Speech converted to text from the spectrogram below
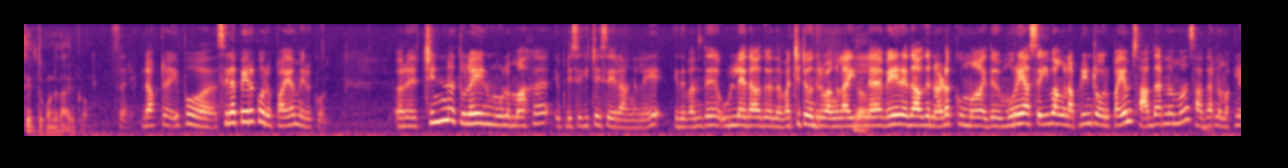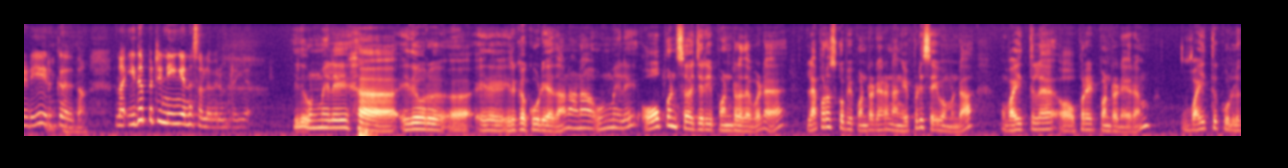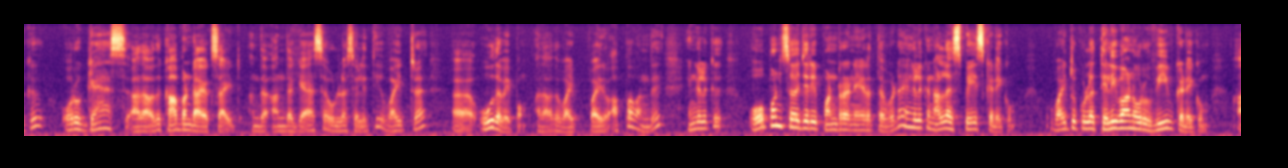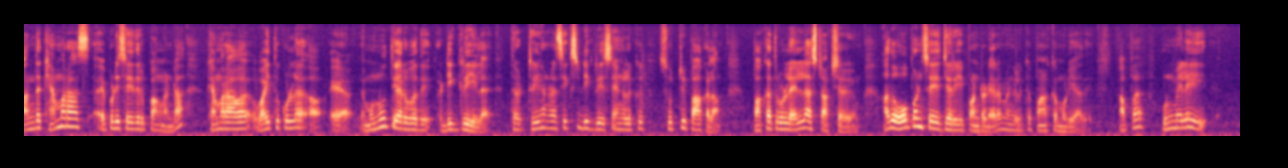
தீர்த்து கொண்டு தான் இருக்கிறோம். சரி. டாக்டர் இப்போ சில பேருக்கு ஒரு பயம் இருக்கும். ஒரு சின்ன துளையின் மூலமாக இப்படி சிகிச்சை செய்கிறாங்களே இது வந்து உள்ள ஏதாவது அந்த வச்சுட்டு வந்துருவாங்களா இல்லை வேற ஏதாவது நடக்குமா இது முறையா செய்வாங்களா அப்படின்ற ஒரு பயம் சாதாரணமா சாதாரண மக்களிடையே இருக்கிறது தான். ஆனால் இதை பற்றி நீங்க என்ன சொல்ல விரும்புறீங்க? இது உண்மையிலே இது ஒரு இது இருக்கக்கூடியதான் ஆனால் உண்மையிலே ஓப்பன் சர்ஜரி பண்ணுறதை விட லெப்பரோஸ்கோபி பண்ணுற நேரம் நாங்கள் எப்படி செய்வோம்டா வயிற்றில் ஆப்ரேட் பண்ணுற நேரம் வயிற்றுக்குள்ளுக்கு ஒரு கேஸ் அதாவது கார்பன் டை ஆக்சைடு அந்த அந்த கேஸை உள்ளே செலுத்தி வயிற்றை ஊத வைப்போம். அதாவது வை வயிறு அப்போ வந்து எங்களுக்கு ஓப்பன் சர்ஜரி பண்ணுற நேரத்தை விட எங்களுக்கு நல்ல ஸ்பேஸ் கிடைக்கும். வயிற்றுக்குள்ளே தெளிவான ஒரு வீவ் கிடைக்கும். அந்த கேமராஸ் எப்படி செய்திருப்பாங்கண்டா? கேமராவை வயிற்றுக்குள்ளே முந்நூற்றி அறுபது டிகிரியில் த்ரீ ஹண்ட்ரட் சிக்ஸ்டி டிகிரிஸில் எங்களுக்கு சுற்றி பார்க்கலாம். பக்கத்தில் உள்ள எல்லா ஸ்ட்ரக்சரையும் அது ஓப்பன் சர்ஜரி பண்ணுற நேரம் எங்களுக்கு பார்க்க முடியாது. அப்போ உண்மையிலே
